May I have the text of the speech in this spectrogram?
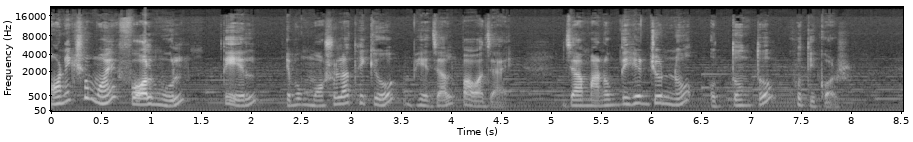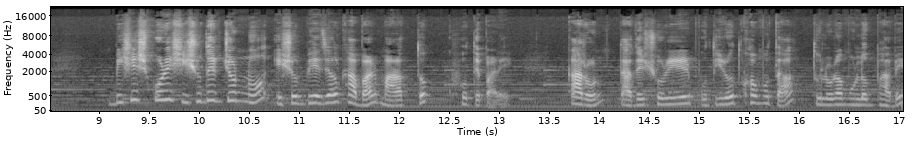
অনেক সময় ফলমূল, তেল এবং মশলা থেকেও ভেজাল পাওয়া যায়, যা মানবদেহের জন্য অত্যন্ত ক্ষতিকর। বিশেষ করে শিশুদের জন্য এসব ভেজাল খাবার মারাত্মক হতে পারে, কারণ তাদের শরীরের প্রতিরোধ ক্ষমতা তুলনামূলকভাবে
